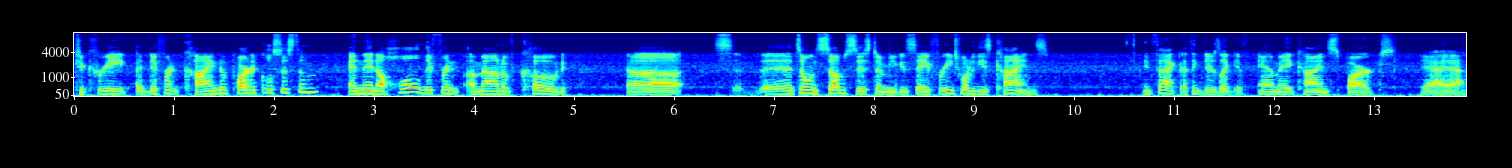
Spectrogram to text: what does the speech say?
to create a different kind of particle system and then a whole different amount of code uh, its own subsystem you could say for each one of these kinds. In fact I think there's like if animate kind sparks yeah yeah.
